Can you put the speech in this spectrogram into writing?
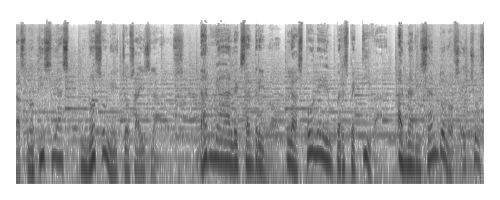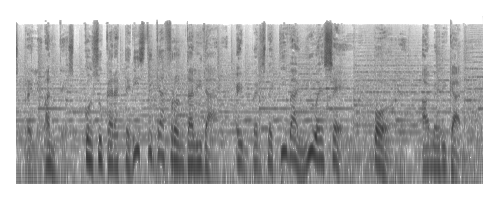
Las noticias no son hechos aislados. Dania Alexandrino las pone en perspectiva, analizando los hechos relevantes con su característica frontalidad. En perspectiva USA por Americano.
